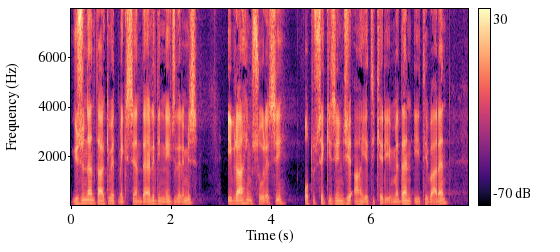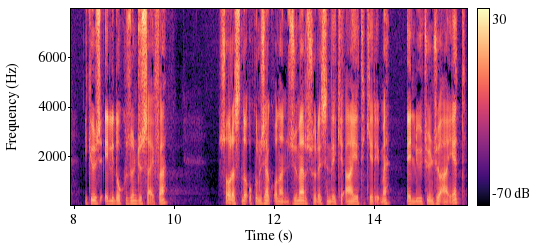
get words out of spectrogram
Yüzünden takip etmek isteyen değerli dinleyicilerimiz İbrahim suresi 38. ayeti kerimeden itibaren 259. sayfa, sonrasında okunacak olan Zümer suresindeki ayeti kerime 53. ayet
